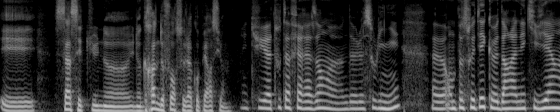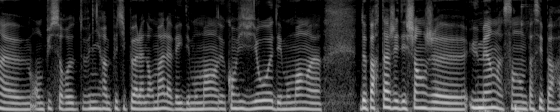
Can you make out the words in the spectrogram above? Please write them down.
Et ça, c'est une, une, grande force de la coopération. Et tu as tout à fait raison euh, de le souligner. Euh, on peut souhaiter que dans l'année qui vient, euh, on puisse revenir un petit peu à la normale avec des moments de conviviaux, des moments de partage et d'échange humains sans passer par,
